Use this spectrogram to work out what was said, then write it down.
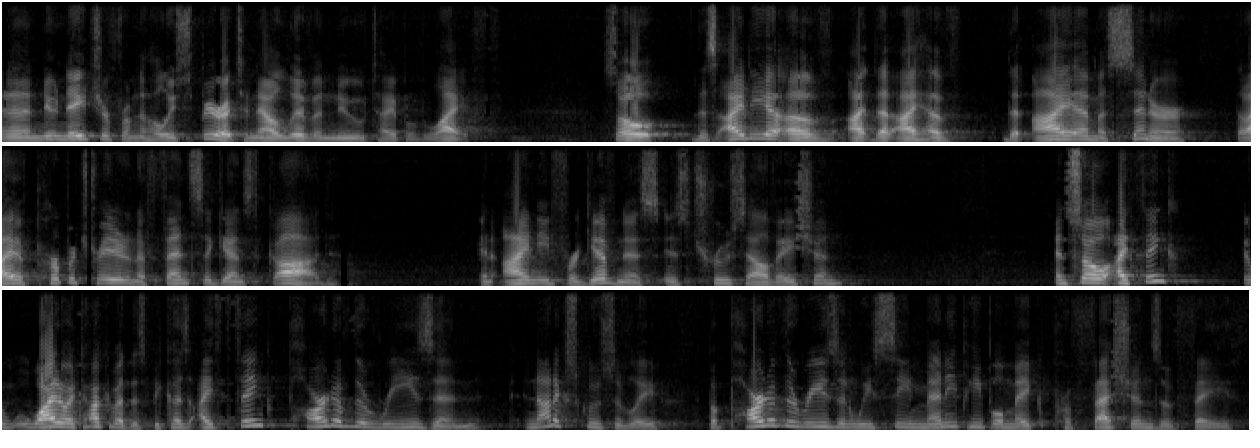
and a new nature from the Holy Spirit to now live a new type of life. So this idea of that I have that I am a sinner, that I have perpetrated an offense against God, and I need forgiveness is true salvation. And so I think why do I talk about this? Because I think part of the reason, not exclusively, but part of the reason we see many people make professions of faith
